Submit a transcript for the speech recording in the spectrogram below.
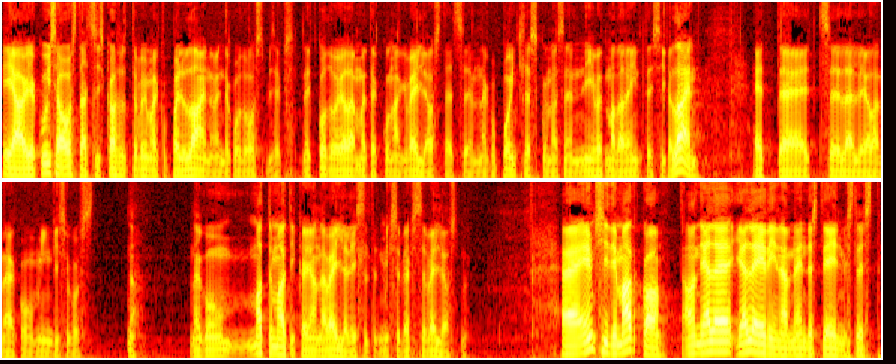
ja, ja kui sa ostad, siis kasuta võimalikult palju laenu enda kodu ostmiseks, et kodu ei ole mõtet kunagi välja osta, et see on nagu pointless, kuna see on niivõrd madala intressiga laen, et, et sellel ei ole nagu mingisugust nagu matemaatika ei anna välja lihtsalt, et miks sa peaksid selle välja ostma äh,. MC DiMarco on jälle, jälle erinev nendest eelmistest.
